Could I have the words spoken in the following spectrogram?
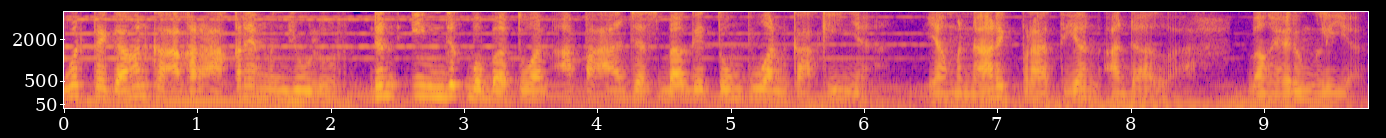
buat pegangan ke akar-akar yang menjulur dan injek bebatuan apa aja sebagai tumpuan kakinya. Yang menarik perhatian adalah Bang Heru ngeliat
